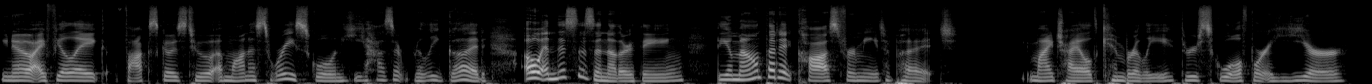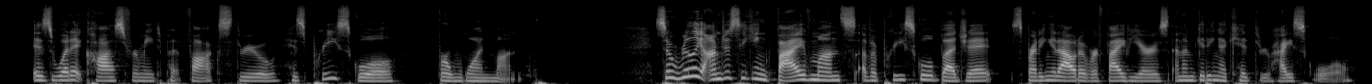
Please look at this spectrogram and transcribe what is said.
You know, I feel like Fox goes to a Montessori school and he has it really good. Oh, and this is another thing the amount that it cost for me to put my child, Kimberly, through school for a year is what it costs for me to put Fox through his preschool for one month. So, really, I'm just taking five months of a preschool budget, spreading it out over five years, and I'm getting a kid through high school.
